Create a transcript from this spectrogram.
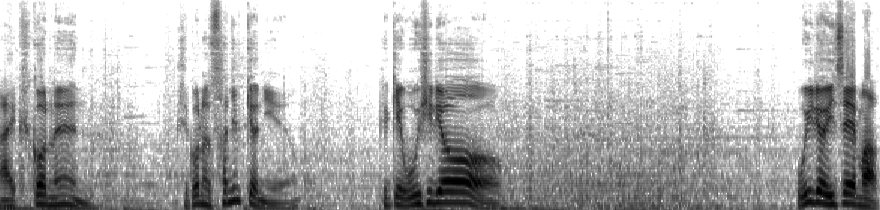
아이 그거는 그거는 선입견이에요. 그게 오히려 오히려 이제 막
